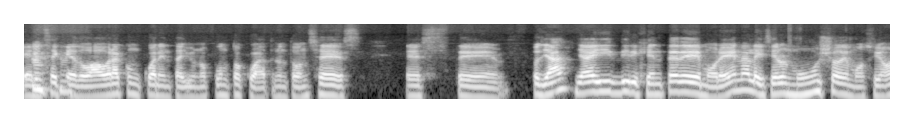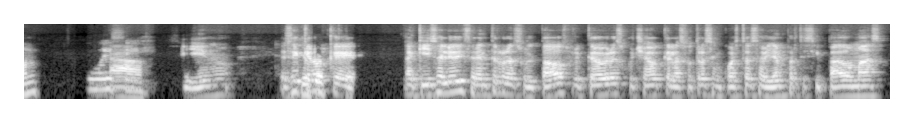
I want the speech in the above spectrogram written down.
él se quedó ahora con 41.4. Entonces, este, pues ya, ya hay dirigente de Morena, le hicieron mucho de emoción. Uy, ah, sí. Sí, ¿no? Es que creo que aquí salió diferentes resultados, porque creo haber escuchado que las otras encuestas habían participado más,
